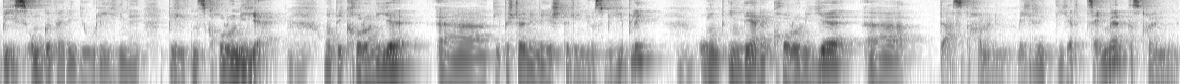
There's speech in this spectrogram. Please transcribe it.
bis ungefähr in Juli hinein bilden es Kolonien. Mhm. Und die Kolonien äh, die bestehen in erster Linie aus Weibli. Mhm. Und in diesen Kolonien, äh, also da kommen mehrere Tiere zusammen, das können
